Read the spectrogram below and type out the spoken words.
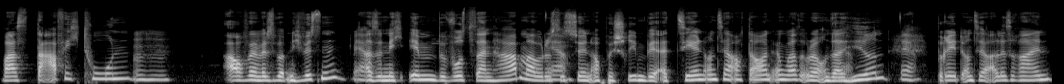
Was darf ich tun? auch wenn wir das überhaupt nicht wissen, ja. also nicht im Bewusstsein haben, aber du hast ja. es schön auch beschrieben, wir erzählen uns ja auch dauernd irgendwas oder unser ja. Hirn brät uns ja alles rein,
